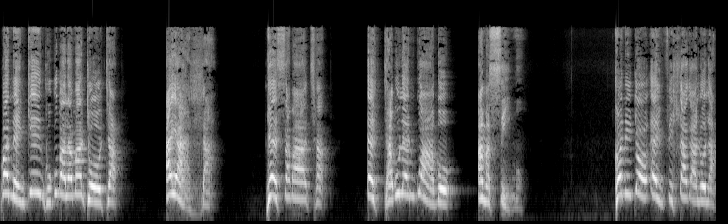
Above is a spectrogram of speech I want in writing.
banenkinga ukuba lamadoda ayadla ngesabatha ekudabuleni kwabo amasimo. Khona into eyimfihlakalo la.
